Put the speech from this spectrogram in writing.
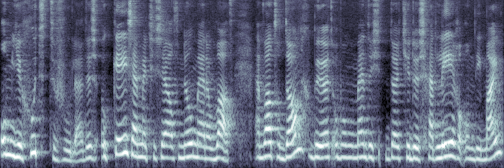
om je goed te voelen. Dus oké zijn met jezelf, no matter what. En wat er dan gebeurt op het moment dat je dus gaat leren om, die mind,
